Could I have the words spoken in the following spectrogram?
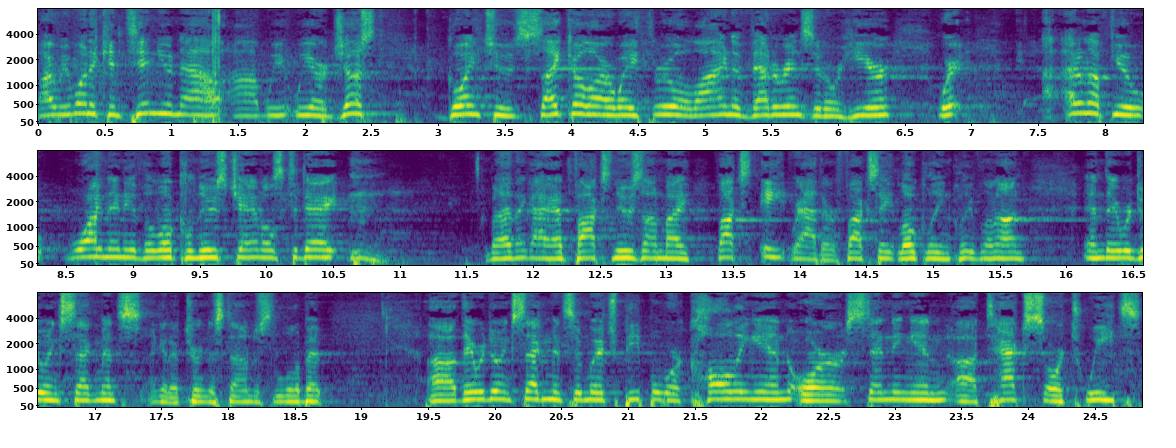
All right, we want to continue now. Uh, we, we are just going to cycle our way through a line of veterans that are here. We're, I don't know if you watch any of the local news channels today, but I think I had Fox News on my Fox 8 rather, Fox 8 locally in Cleveland on, and they were doing segments. I got to turn this down just a little bit. Uh, they were doing segments in which people were calling in or sending in uh, texts or tweets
